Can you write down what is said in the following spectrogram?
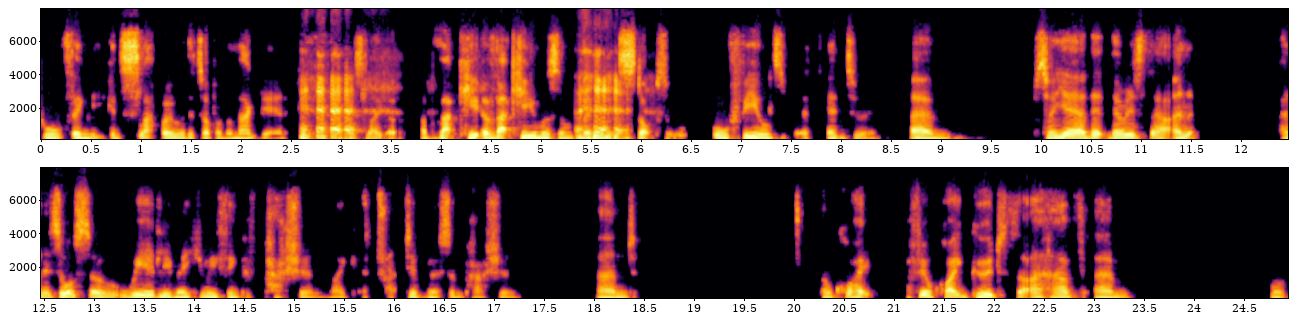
cool thing that you can slap over the top of a magnet. And it's like a, a vacuum, a vacuum or something, that stops all, all fields entering. Um, so yeah, there, there is that, and and it's also weirdly making me think of passion, like attractiveness and passion, and I'm quite, I feel quite good that I have. Um, well,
